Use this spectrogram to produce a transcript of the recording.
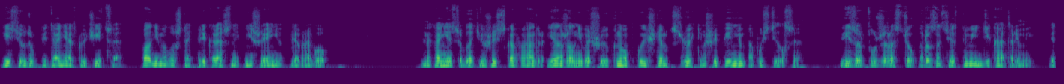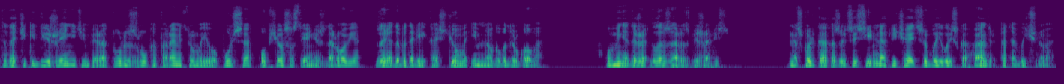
если вдруг питание отключится, вполне могу стать прекрасной мишенью для врагов. Наконец, облачившись в скафандр, я нажал небольшую кнопку, и шлем с легким шипением опустился. Визор тут же расцвел разноцветными индикаторами. Это датчики движения, температуры, звука, параметров моего пульса, общего состояния здоровья, заряда батареи костюма и многого другого. У меня даже глаза разбежались. Насколько, оказывается, сильно отличается боевой скафандр от обычного.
